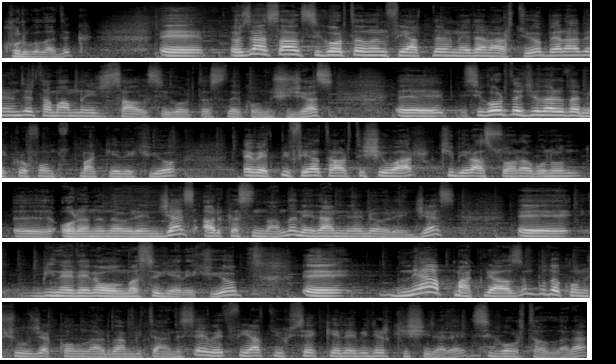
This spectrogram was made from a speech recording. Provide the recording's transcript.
kurguladık. Ee, özel sağlık sigortalarının fiyatları neden artıyor? Beraberinde tamamlayıcı sağlık sigortası da konuşacağız. Ee, sigortacılara da mikrofon tutmak gerekiyor. Evet bir fiyat artışı var ki biraz sonra bunun e, oranını öğreneceğiz. Arkasından da nedenlerini öğreneceğiz. Ee, bir nedeni olması gerekiyor. Ee, ne yapmak lazım? Bu da konuşulacak konulardan bir tanesi. Evet fiyat yüksek gelebilir kişilere, sigortalılara.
